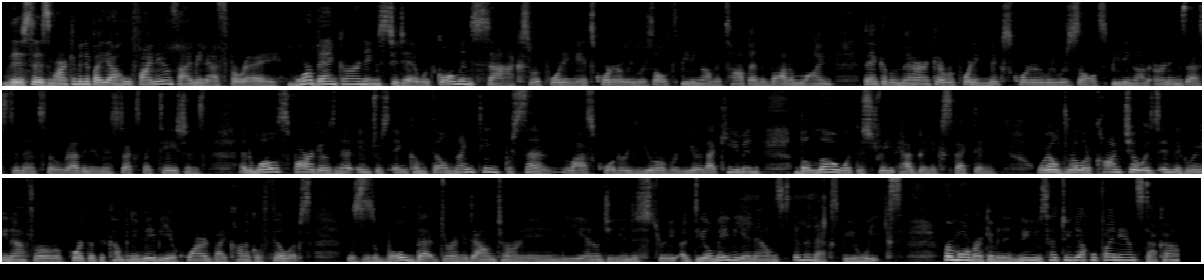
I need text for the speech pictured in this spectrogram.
This is Market Minute by Yahoo Finance. I'm Ines Ferre. More bank earnings today with Goldman Sachs reporting its quarterly results beating on the top and the bottom line. Bank of America reporting mixed quarterly results beating on earnings estimates, though revenue missed expectations. And Wells Fargo's net interest income fell 19% last quarter, year over year. That came in below what the street had been expecting. Oil driller Concho is in the green after a report that the company may be acquired by ConocoPhillips. This is a bold bet during a downturn in the energy industry. A deal may be announced in the next few weeks. For more market minute news, head to yahoofinance.com.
